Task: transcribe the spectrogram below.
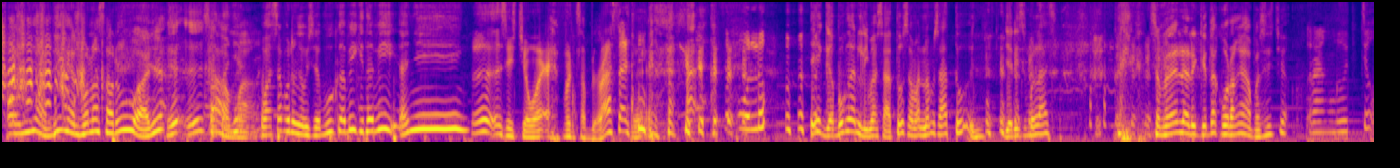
Oh ini anjing handphone saruanya Heeh, katanya Sama WhatsApp udah nggak bisa buka bi kita bi anjing. Eh si cowok iPhone 11 anjing. 10 Eh gabungan 51 sama 61 jadi 11. Sebenarnya dari kita kurangnya apa sih Cok? kurang lucu.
